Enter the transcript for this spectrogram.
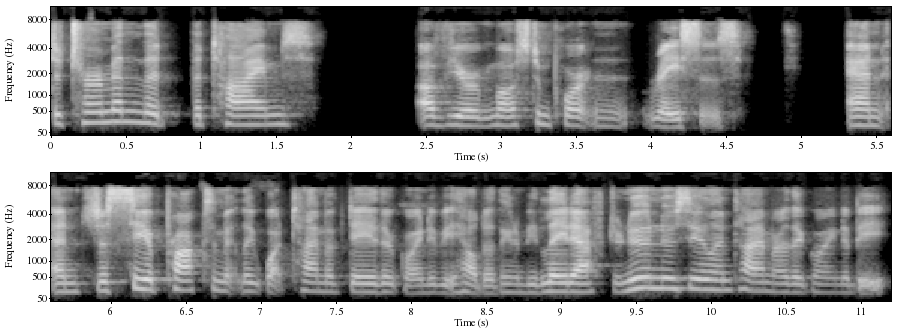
determine the the times of your most important races and and just see approximately what time of day they're going to be held. Are they going to be late afternoon New Zealand time? Are they going to be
